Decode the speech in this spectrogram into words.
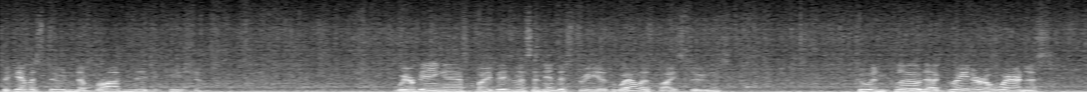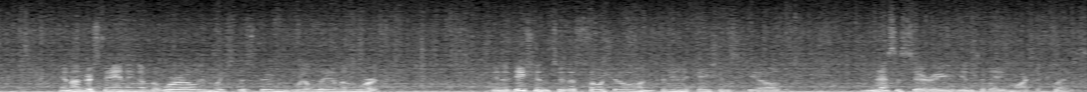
to give a student a broadened education. We are being asked by business and industry as well as by students to include a greater awareness and understanding of the world in which the student will live and work, in addition to the social and communication skills necessary in today's marketplace.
